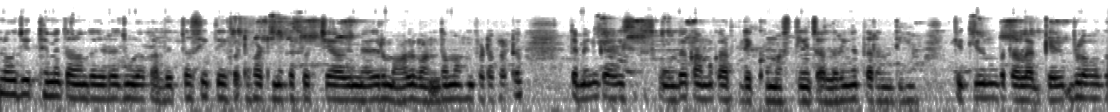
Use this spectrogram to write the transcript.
ਲੋ ਜੀ ਇੱਥੇ ਮੈਂ ਦਾ ਜਿਹੜਾ ਜੂੜਾ ਕਰ ਦਿੱਤਾ ਸੀ ਤੇ ਫਟਾਫਟ ਮੈਂ ਕਿਹਾ ਸੋਚਿਆ ਵੀ ਮੈਂ ਰੁਮਾਲ ਬੰਨ੍ਹਦਾ ਮੈਂ ਹੁਣ ਫਟਾਫਟ। ਤੇ ਮੈਨੂੰ ਕਹਿ ਰਹੀ ਸੀ ਤੂੰ ਸਕੂਲ ਦਾ ਕੰਮ ਕਰ ਦੇਖੋ ਮਸਤੀਆਂ ਚੱਲ ਰਹੀਆਂ ਤਰਨ ਦੀਆਂ। ਕਿਉਂਕਿ ਉਹਨੂੰ ਪਤਾ ਲੱਗ ਗਿਆ ਵੀ ਬਲੌਗ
